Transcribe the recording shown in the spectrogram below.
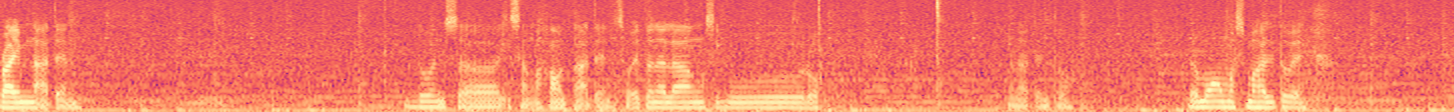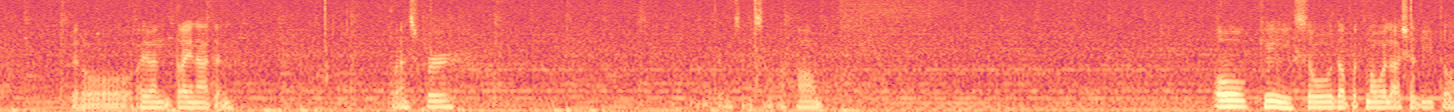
prime natin. doon sa isang account natin. So ito na lang siguro ano natin to. Pero mukhang mas mahal to eh. Pero ayun, try natin. Transfer natin sa isang account. Okay, so dapat mawala siya dito.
